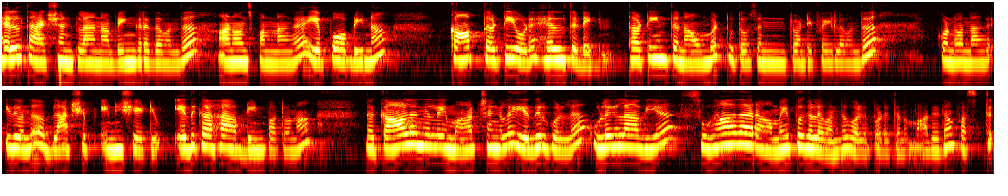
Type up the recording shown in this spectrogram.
ஹெல்த் ஆக்ஷன் பிளான் அப்படிங்கிறத வந்து அனௌன்ஸ் பண்ணாங்க. எப்போ அப்படின்னா காப் தேர்ட்டியோட health day thirteenth November two thousand twenty ஃபைவ்ல வந்து கொண்டு வந்தாங்க. இது வந்து பிளாக் ஷிப் இனிஷியேட்டிவ் எதுக்காக அப்படின்னு பார்த்தோன்னா இந்த காலநிலை மாற்றங்களை எதிர்கொள்ள உலகளாவிய சுகாதார அமைப்புகளை வந்து வலுப்படுத்தணும். அதுதான் ஃபஸ்ட்டு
